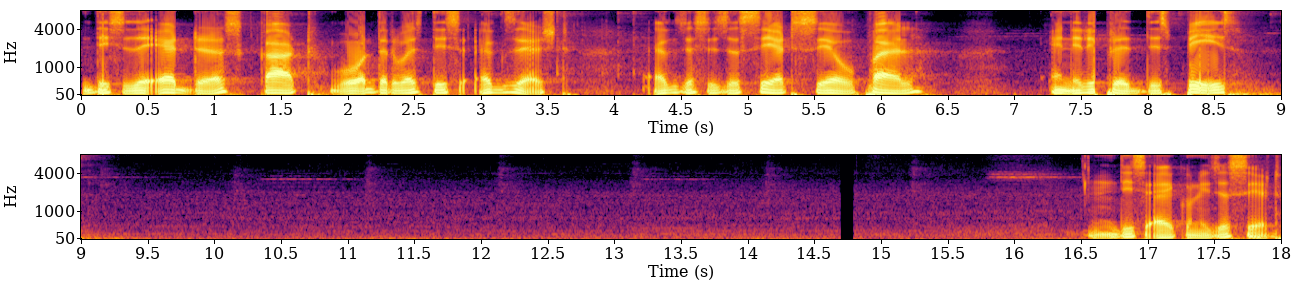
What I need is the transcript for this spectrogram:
this is the address. Cart otherwise this exist. Exist is a set save file and refresh this page this icon is a set.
